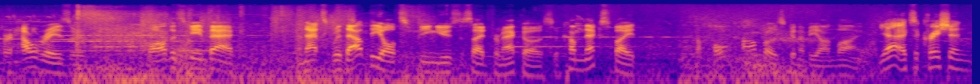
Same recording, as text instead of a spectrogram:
for Hellraiser to claw this game back. And that's without the ults being used aside from Echo. So come next fight, the whole combo is going to be online. Yeah, Execration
